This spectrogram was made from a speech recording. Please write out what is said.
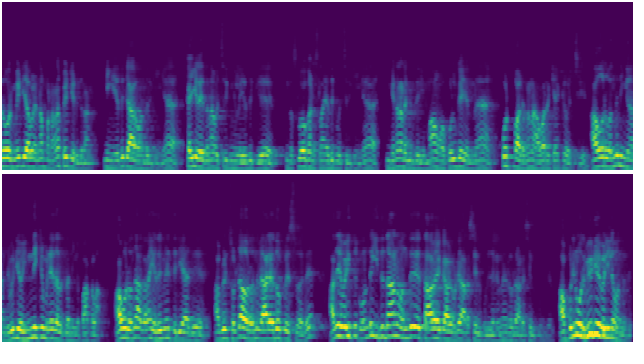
ஏதோ ஒரு மீடியாவோ என்ன பண்ணாங்கன்னா பேட்டி எடுக்கிறாங்க. நீங்கள் எதுக்காக வந்திருக்கீங்க? கையில் எதனா வச்சிருக்கீங்களா? எதுக்கு? இந்த ஸ்லோகன்ஸ்லாம் எதுக்கு வச்சிருக்கீங்க? இங்கே என்ன நடக்குது தெரியுமா? அவங்க கொள்கை என்ன? கோட்பாடு என்னன்னு அவரை கேட்க வச்சு அவர் வந்து நீங்கள் அந்த வீடியோ இன்றைக்கும் இணையதளத்தை நீங்கள் பார்க்கலாம். அவர் வந்து அதெல்லாம் எதுவுமே தெரியாது அப்படின்னு சொல்லிட்டு அவர் வந்து வேற ஏதோ பேசுவார். அதை வைத்துக்கொண்டு இதுதான் வந்து தாவேக்காவுடைய அரசியல் புரிதல் இளைஞரோட அரசியல் புரிதல் அப்படின்னு ஒரு வீடியோ வெளியில் வந்தது.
